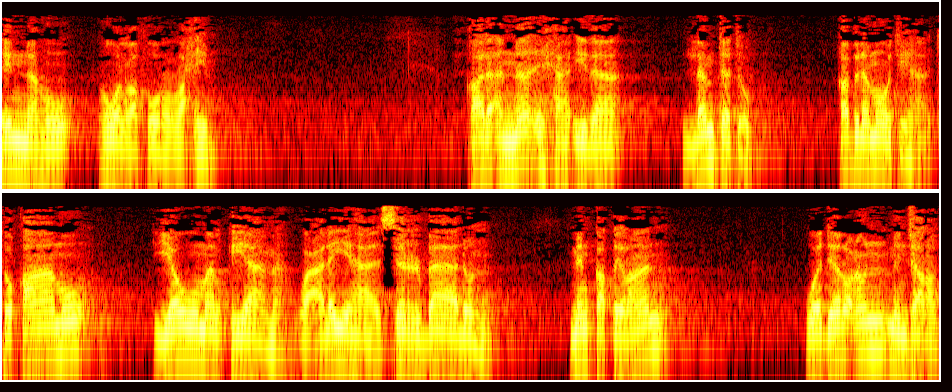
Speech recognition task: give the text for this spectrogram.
إنه هو الغفور الرحيم. قال النائحة إذا لم تتب قبل موتها تقام يوم القيامة وعليها سربال من قطران ودرع من جرب.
